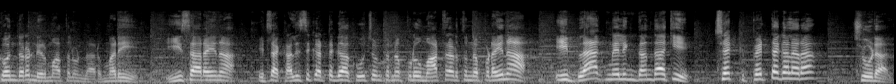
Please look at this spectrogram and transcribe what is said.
కొందరు నిర్మాతలు ఉన్నారు. మరి ఈసారైనా ఇట్లా కలిసికట్టుగా కూర్చుంటున్నప్పుడు మాట్లాడుతున్నప్పుడైనా ఈ బ్లాక్ మెయిలింగ్ దందాకి చెక్ పెట్టగలరా? చూడాలి.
